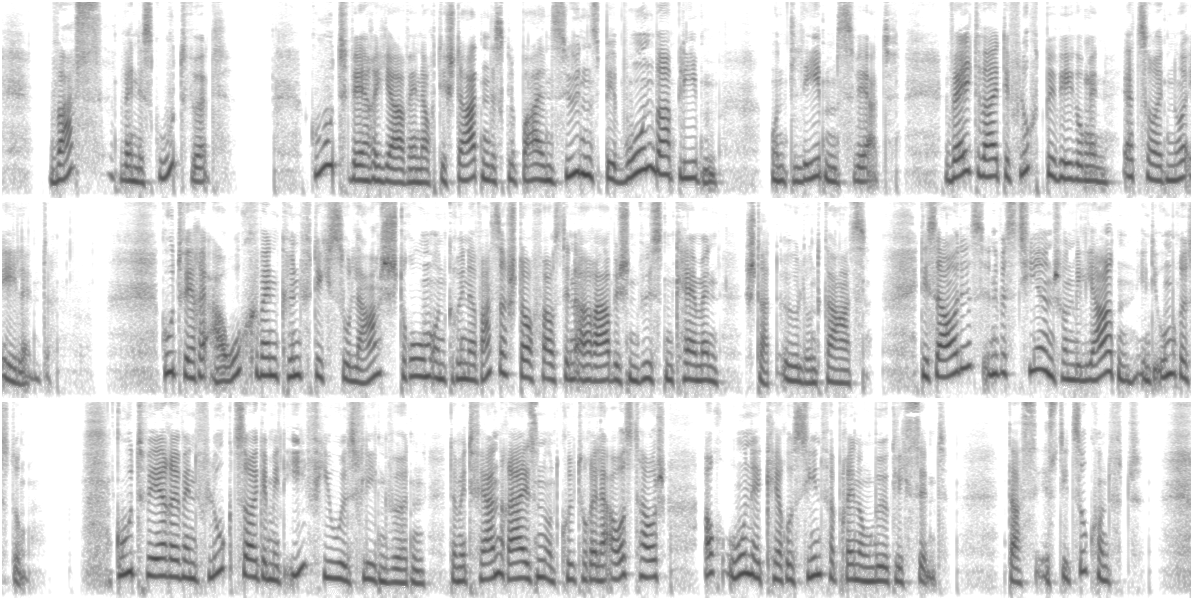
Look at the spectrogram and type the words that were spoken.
Was, wenn es gut wird? Gut wäre ja, wenn auch die Staaten des globalen Südens bewohnbar blieben und lebenswert. Weltweite Fluchtbewegungen erzeugen nur Elend. Gut wäre auch, wenn künftig Solarstrom und grüner Wasserstoff aus den arabischen Wüsten kämen, statt Öl und Gas. Die Saudis investieren schon Milliarden in die Umrüstung. Gut wäre, wenn Flugzeuge mit E-Fuels fliegen würden, damit Fernreisen und kultureller Austausch auch ohne Kerosinverbrennung möglich sind. Das ist die Zukunft.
